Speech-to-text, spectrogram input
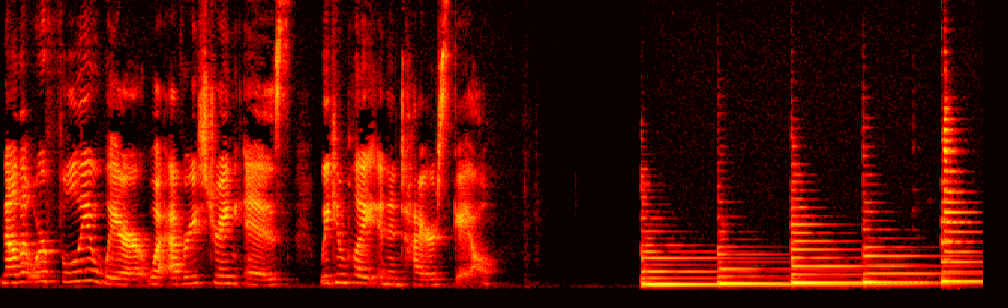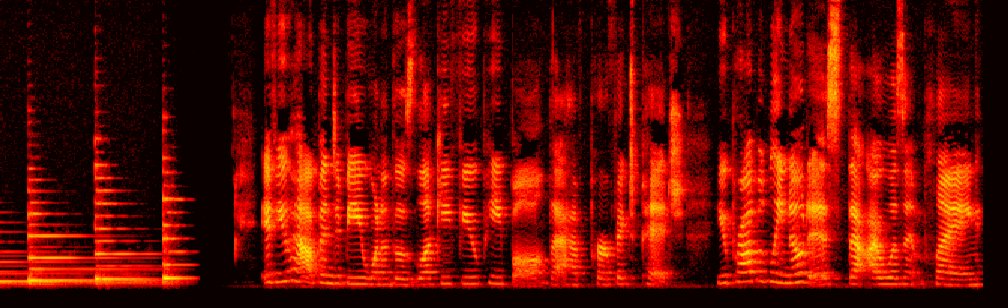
Now that we're fully aware what every string is, we can play an entire scale. If you happen to be one of those lucky few people that have perfect pitch, you probably noticed that I wasn't playing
